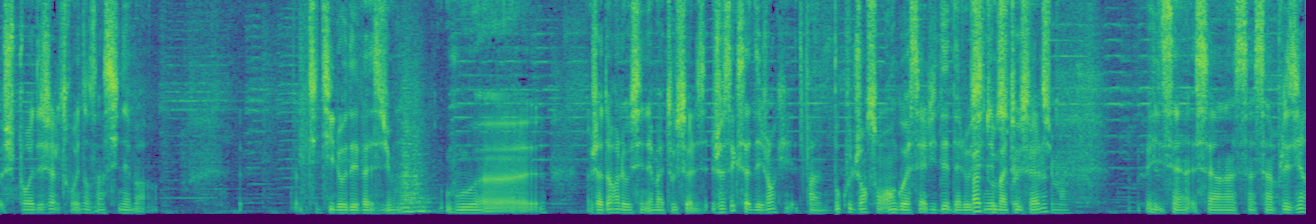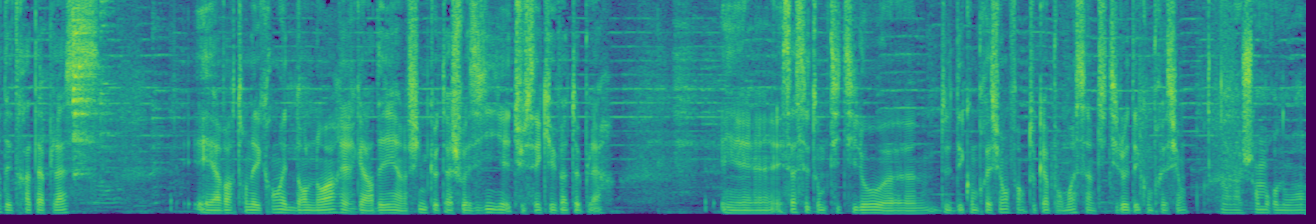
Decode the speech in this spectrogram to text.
je pourrais déjà le trouver dans un cinéma. Un petit îlot d'évasion où euh, j'adore aller au cinéma tout seul. Je sais que ça a des gens qui, enfin, beaucoup de gens sont angoissés à l'idée d'aller au Pas cinéma tous, tout seul. c'est un, un plaisir d'être à ta place et avoir ton écran, être dans le noir et regarder un film que tu as choisi et tu sais qu'il va te plaire. Et, euh, et ça, c'est ton petit îlot euh, de décompression. Enfin, en tout cas, pour moi, c'est un petit îlot de décompression Dans la chambre noire.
